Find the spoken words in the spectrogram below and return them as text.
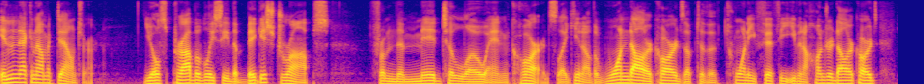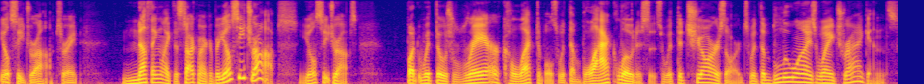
In an economic downturn, you'll probably see the biggest drops from the mid to low end cards. Like, you know, the $1 cards up to the 20, 50, even $100 cards, you'll see drops, right? Nothing like the stock market, but you'll see drops. You'll see drops. But with those rare collectibles, with the Black Lotuses, with the Charizards, with the Blue Eyes White Dragons,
